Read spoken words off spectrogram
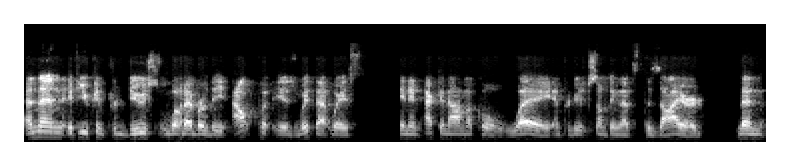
And then if you can produce whatever the output is with that waste in an economical way and produce something that's desired, then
